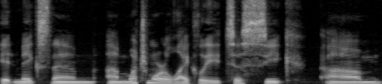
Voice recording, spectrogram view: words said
it makes them um, much more likely to seek um,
